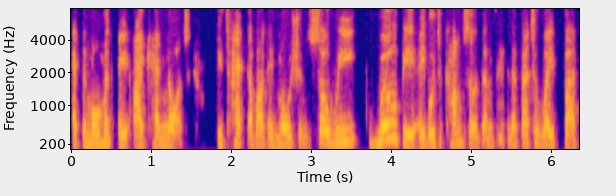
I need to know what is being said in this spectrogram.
at the moment AI cannot detect about emotions. So we will be able to counsel them in a better way, but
